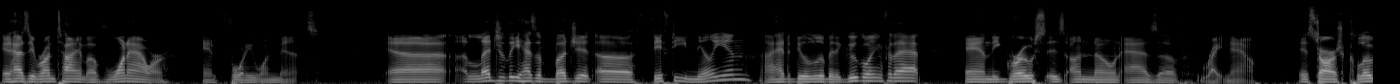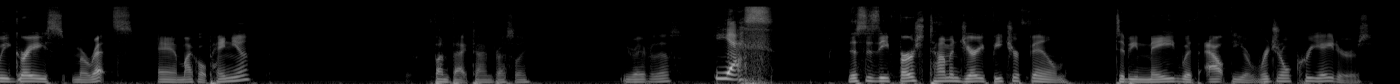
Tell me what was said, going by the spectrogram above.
It has a runtime of 1 hour and 41 minutes. Uh, allegedly has a budget of 50 million. I had to do a little bit of googling for that, and the gross is unknown as of right now. It stars Chloe Grace Moretz and Michael Pena. Fun fact time, Presley. You ready for this? Yes. This is the first Tom and Jerry feature film to be made without the original creators,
